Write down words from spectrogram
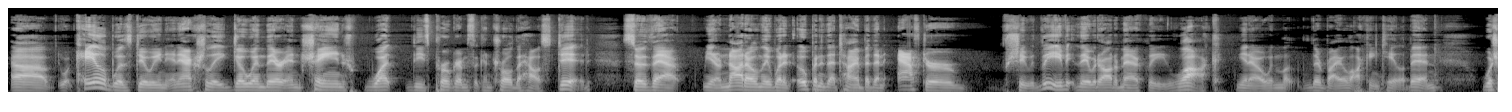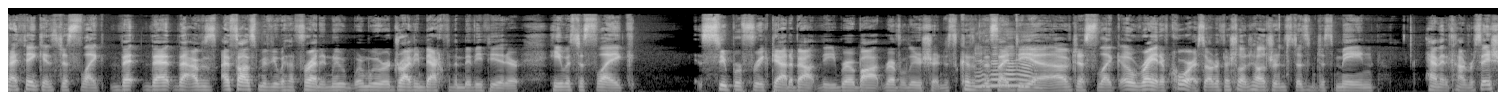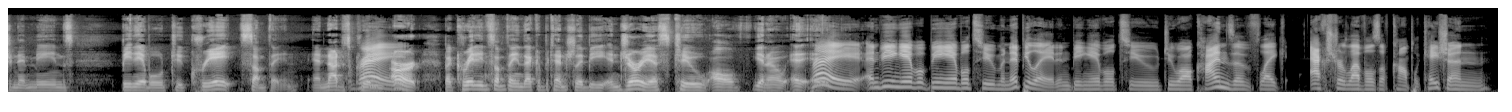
uh, what Caleb was doing and actually go in there and change what these programs that control the house did, so that you know not only would it opened at that time, but then after she would leave, they would automatically lock, you know, and thereby locking Caleb in. Which I think is just like that. That that I was. I saw this movie with a friend, and we when we were driving back from the movie theater, he was just like super freaked out about the robot revolution, just because of this idea of just like, oh right, of course, artificial intelligence doesn't just mean having a conversation; it means being able to create something, and not just creating Right. art, but creating something that could potentially be injurious to all. You know, eh, right and being able being able to manipulate and being able to do all kinds of like extra levels of complication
